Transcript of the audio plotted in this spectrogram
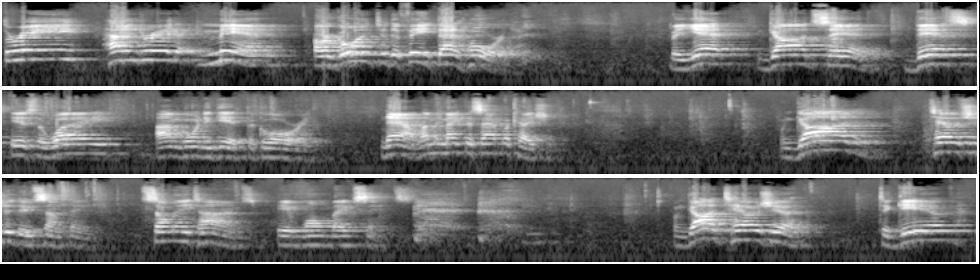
300 men are going to defeat that horde. But yet, God said, This is the way I'm going to get the glory. Now, let me make this application. When God tells you to do something, so many times it won't make sense. When God tells you to give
